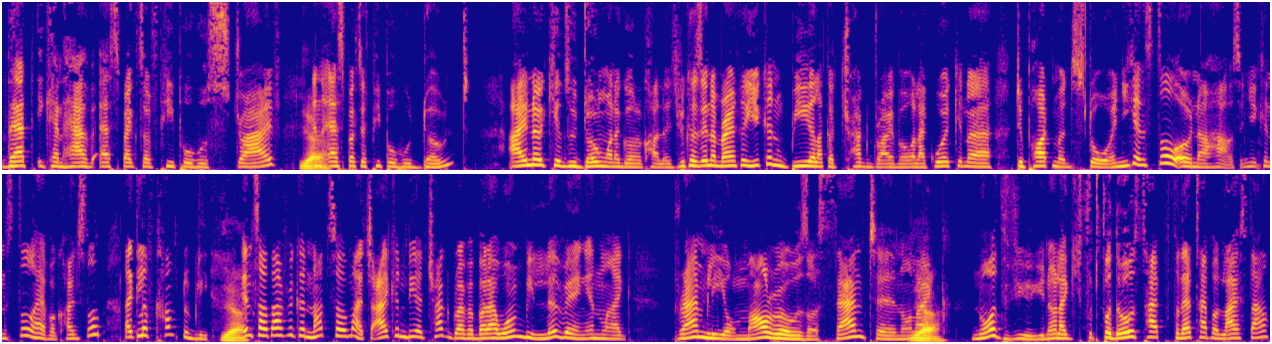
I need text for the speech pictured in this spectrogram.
that it can have aspects of people who strive Yeah. and aspects of people who don't. I know kids who don't want to go to college because in America you can be like a truck driver or like work in a department store and you can still own a house and you can still have a car and still like live comfortably. Yeah. In South Africa, not so much. I can be a truck driver, but I won't be living in like Bramley or Melrose or Sandton or Yeah. like Northview, you know, like for, for those type, for that type of lifestyle,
